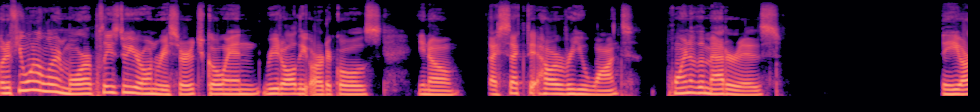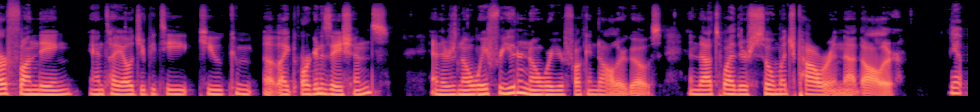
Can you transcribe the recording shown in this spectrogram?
but if you want to learn more, please do your own research. Go in, read all the articles. You know, dissect it however you want. Point of the matter is, they are funding anti-LGBTQ com- uh, like organizations, and there's no way for you to know where your fucking dollar goes. And that's why there's so much power in that dollar. Yep.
